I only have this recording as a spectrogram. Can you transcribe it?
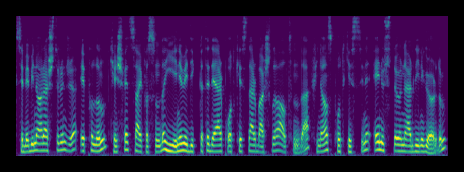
Sebebini araştırınca Apple'ın keşfet sayfasında yeni ve dikkate değer podcastler başlığı altında Finans Podcast'ini en üstte önerdiğini gördüm.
